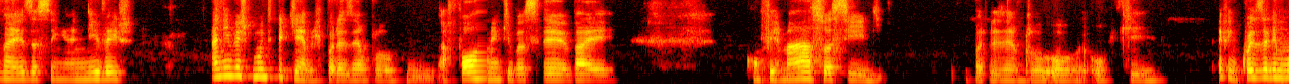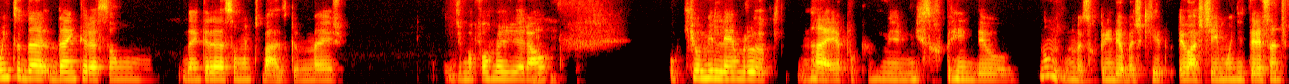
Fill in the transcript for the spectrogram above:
mas assim, a níveis a níveis muito pequenos, por exemplo, a forma em que você vai confirmar a sua seed, por exemplo, o, o que enfim, coisas ali muito da, da interação da interação muito básica, mas de uma forma geral, uhum. o que eu me lembro na época me, me surpreendeu, não, não me surpreendeu, mas que eu achei muito interessante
